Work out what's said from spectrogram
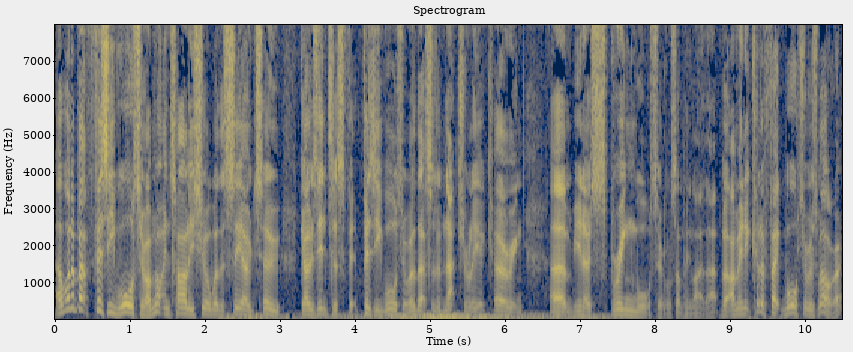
Uh, what about fizzy water? I'm not entirely sure whether CO2 goes into fizzy water, whether that's sort of naturally occurring, um, you know, spring water or something like that. But I mean, it could affect water as well, right?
